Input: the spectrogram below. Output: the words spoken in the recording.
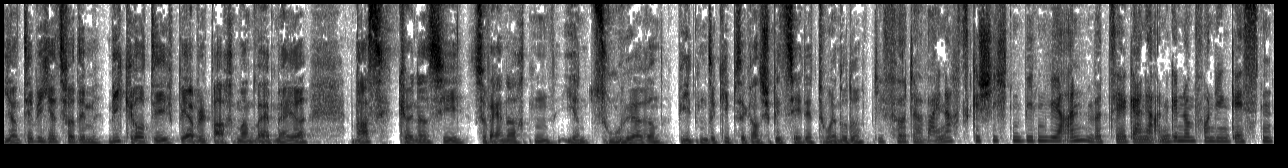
Ja, und tippe ich jetzt vor dem Mikro die Bärbel Bachmann-Leibmeier. Was können Sie zu Weihnachten Ihren Zuhörern bieten? Da gibt's ja ganz spezielle Touren, oder? Die Fürther Weihnachtsgeschichten bieten wir an, wird sehr gerne angenommen von den Gästen,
